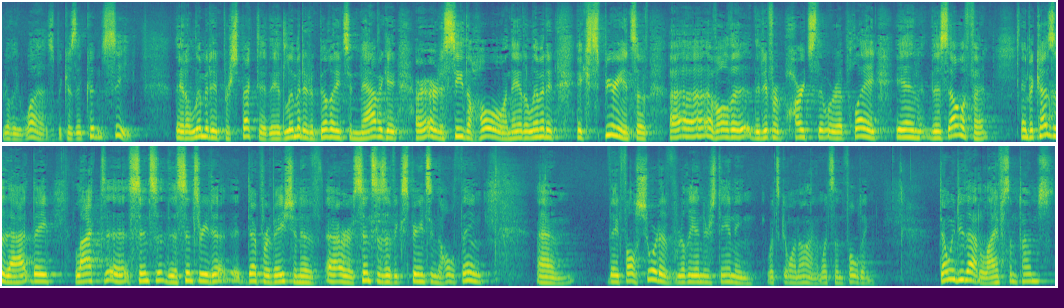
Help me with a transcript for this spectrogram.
really was because they couldn't see. They had a limited perspective. They had limited ability to navigate or, or to see the whole, and they had a limited experience of, uh, of all the, the different parts that were at play in this elephant. And because of that, they lacked uh, sense, the sensory de- deprivation of, uh, or senses of experiencing the whole thing. Um, they fall short of really understanding what's going on and what's unfolding. Don't we do that in life sometimes?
